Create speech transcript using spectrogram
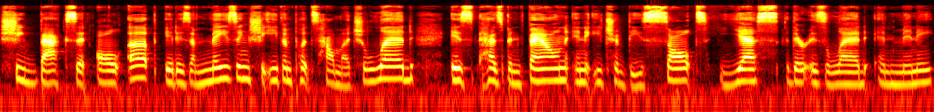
She backs it all up. It is amazing. She even puts how much lead is has been found in each of these salts. Yes, there is lead in many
